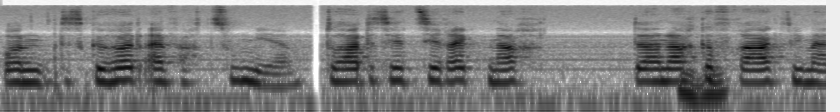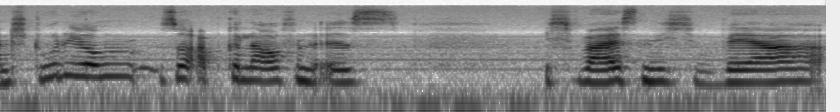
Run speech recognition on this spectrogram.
Und es gehört einfach zu mir. Du hattest jetzt direkt nach, danach mhm. gefragt, wie mein Studium so abgelaufen ist. Ich weiß nicht, wer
